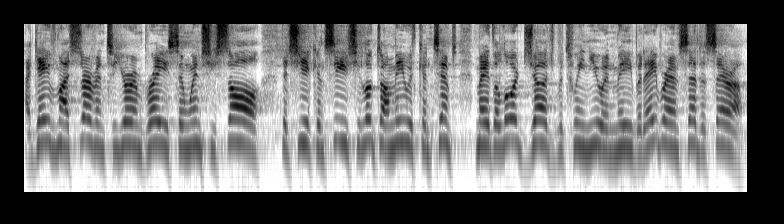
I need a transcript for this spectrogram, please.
I gave my servant to your embrace, and when she saw that she had conceived, she looked on me with contempt. May the Lord judge between you and me. But Abraham said to Sarah,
